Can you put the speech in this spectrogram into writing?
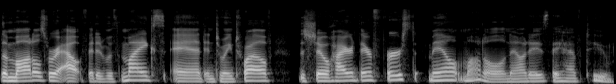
the models were outfitted with mics, and in 2012, the show hired their first male model. Nowadays, they have two.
